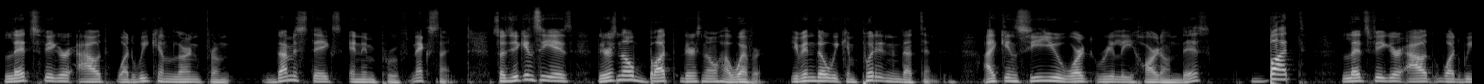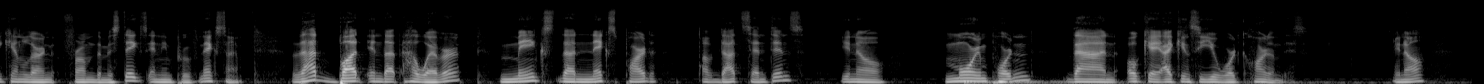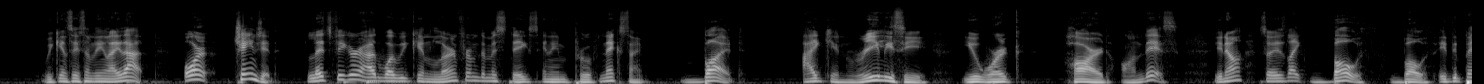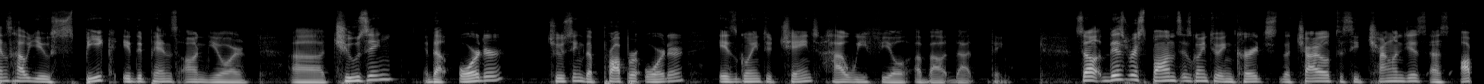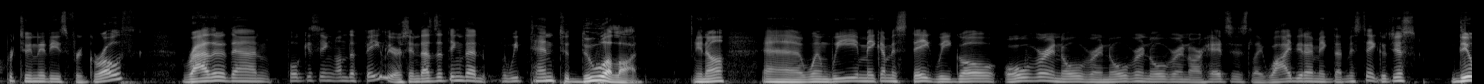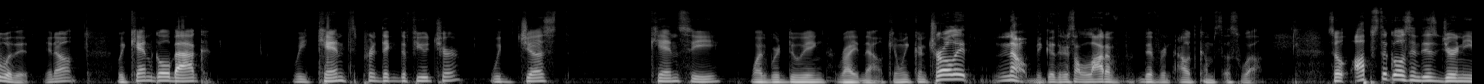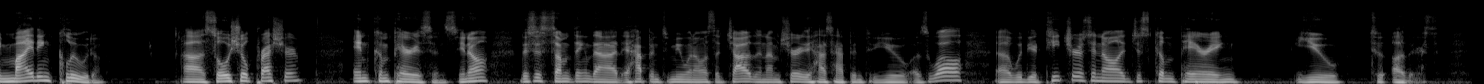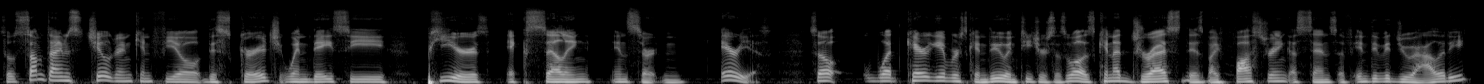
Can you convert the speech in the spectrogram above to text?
Let's figure out what we can learn from the mistakes and improve next time. So as you can see is there's no but, there's no however. Even though we can put it in that sentence. I can see you worked really hard on this, but let's figure out what we can learn from the mistakes and improve next time. That but and that however makes the next part of that sentence, you know, more important than okay i can see you work hard on this you know? We can say something like that. Or change it. Let's figure out what we can learn from the mistakes and improve next time. But i can really see you work hard on this you know? So it's like both both. It depends how you speak. It depends on your uh, choosing the order choosing the proper order is going to change how we feel about that thing. So, this response is going to encourage the child to see challenges as opportunities for growth rather than focusing on the failures. And that's the thing that we tend to do a lot. You know, uh, when we make a mistake, we go over and over and over and over in our heads. It's like, why did I make that mistake? Just deal with it. You know, we can't go back. We can't predict the future. We just can see what we're doing right now. Can we control it? No, because there's a lot of different outcomes as well. So, obstacles in this journey might include uh, social pressure and comparisons. You know, this is something that it happened to me when I was a child, and I'm sure it has happened to you as well uh, with your teachers and all, just comparing you to others. So, sometimes children can feel discouraged when they see peers excelling in certain areas. So, what caregivers can do and teachers as well is can address this by fostering a sense of individuality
